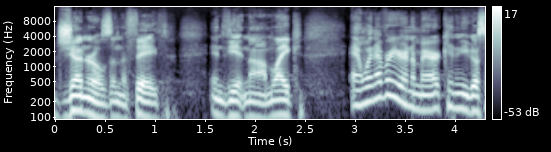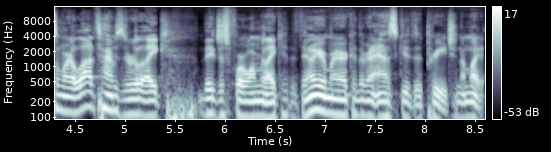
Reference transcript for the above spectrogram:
generals in the faith in Vietnam. Like and whenever you're an American and you go somewhere, a lot of times they're like, they just forewarn me, like, if they know you're American, they're going to ask you to preach. And I'm like,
